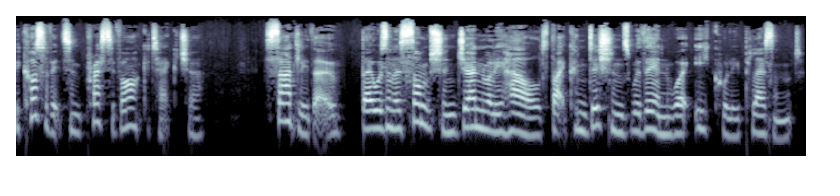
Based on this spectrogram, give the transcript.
because of its impressive architecture. Sadly, though, there was an assumption generally held that conditions within were equally pleasant.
